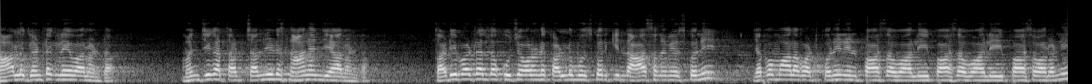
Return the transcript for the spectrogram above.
నాలుగు గంటలకు లేవాలంట. మంచిగా తడి చల్లనీళ్ళు స్నానం చేయాలంట. తడి బట్టలతో కూర్చోవాలంటే కళ్ళు మూసుకొని కింద ఆసనం వేసుకొని జపమాల పట్టుకొని నేను పాస్ అవ్వాలి పాస్ అవ్వాలి పాస్ అవ్వాలని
